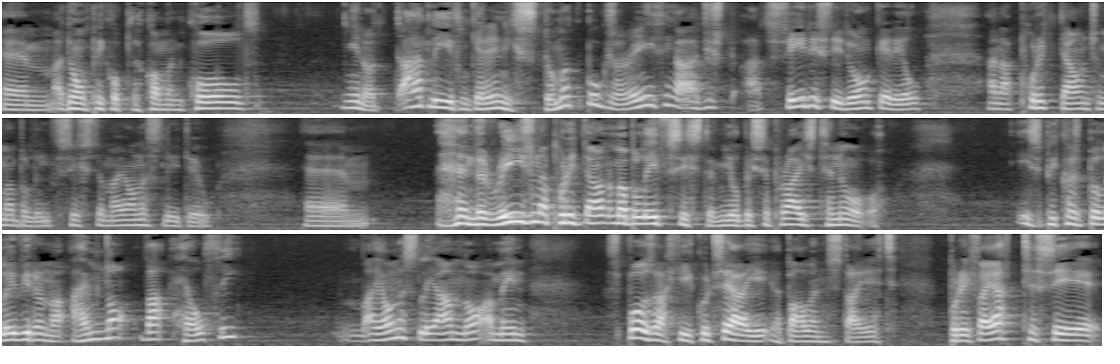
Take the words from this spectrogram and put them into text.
Um, I don't pick up the common cold. You know, hardly even get any stomach bugs or anything. I just, I seriously don't get ill. And I put it down to my belief system. I honestly do. Um, and the reason I put it down to my belief system, you'll be surprised to know, is because, believe it or not, I'm not that healthy. I honestly am not. I mean, I suppose actually you could say I eat a balanced diet, but if I had to say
